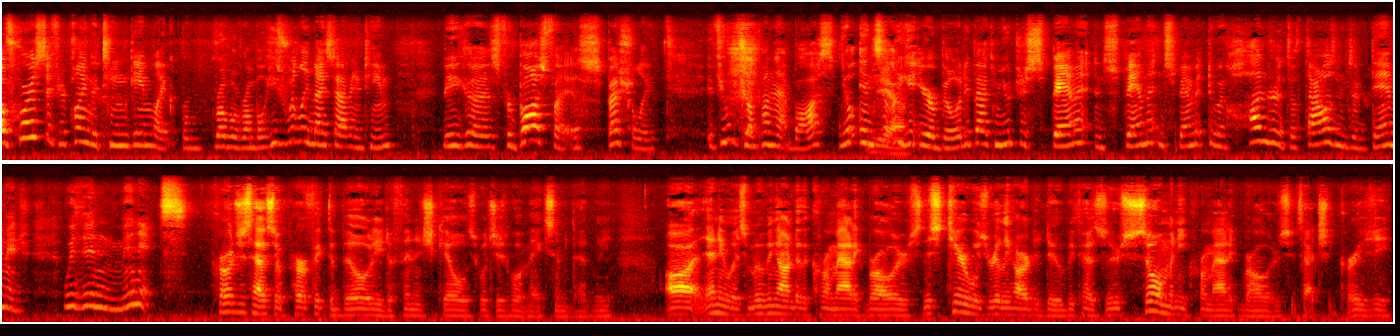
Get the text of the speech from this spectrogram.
Of course, if you're playing a team game like R- Robo Rumble, he's really nice to have in your team. Because for boss fight, especially, if you jump on that boss, you'll instantly Yeah. get your ability back, and you just spam it and spam it and spam it, doing hundreds of thousands of damage within minutes. Crow just has a perfect ability to finish kills, which is what makes him deadly. Uh, anyways, moving on to the chromatic brawlers. This tier was really hard to do because there's so many chromatic brawlers. It's actually crazy.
